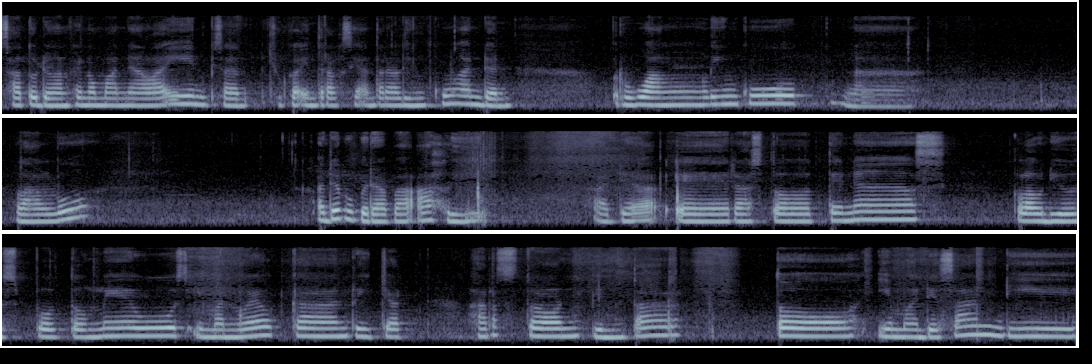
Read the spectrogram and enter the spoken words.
satu dengan fenomena lain, bisa juga interaksi antara lingkungan dan ruang lingkup. Nah, lalu ada beberapa ahli, ada Eratosthenes, Claudius Ptolemaeus, Immanuel Kant, Richard Hurston, Pintar, To, Imade Sandi,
